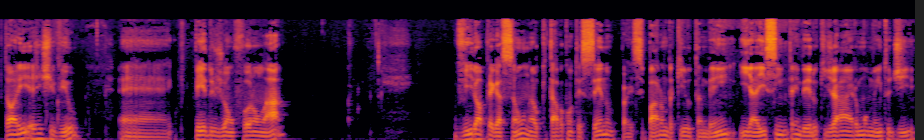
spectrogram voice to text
Então ali a gente viu é, Pedro e João foram lá, viram a pregação, né, o que estava acontecendo, participaram daquilo também, e aí sim entenderam que já era o momento de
